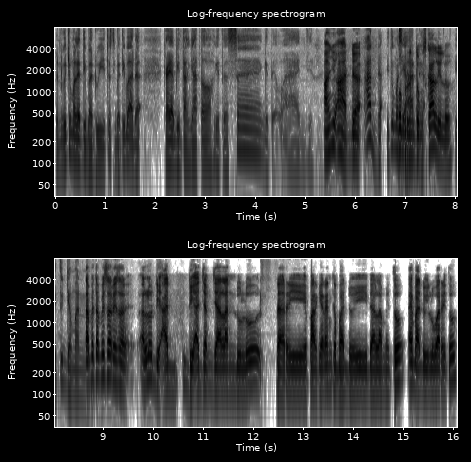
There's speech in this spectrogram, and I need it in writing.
Dan gue cuma lihat di Baduy itu tiba-tiba ada kayak bintang jatuh gitu, se gitu. Wah, anjir. ada Ada, itu masih beruntung ada. sekali lu Itu zaman Tapi tapi sorry sorry, lu di diajak jalan dulu dari parkiran ke Baduy dalam itu, eh Baduy luar itu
